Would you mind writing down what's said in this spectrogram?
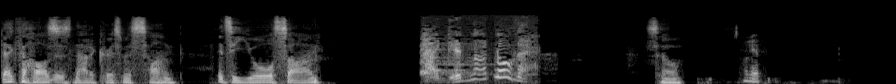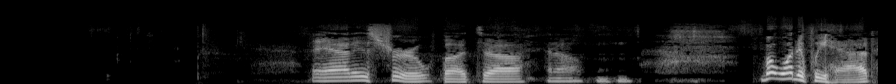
Deck the Halls is not a Christmas song; it's a Yule song. I did not know that. So, Yep. That is true, but uh, you know. But what if we had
